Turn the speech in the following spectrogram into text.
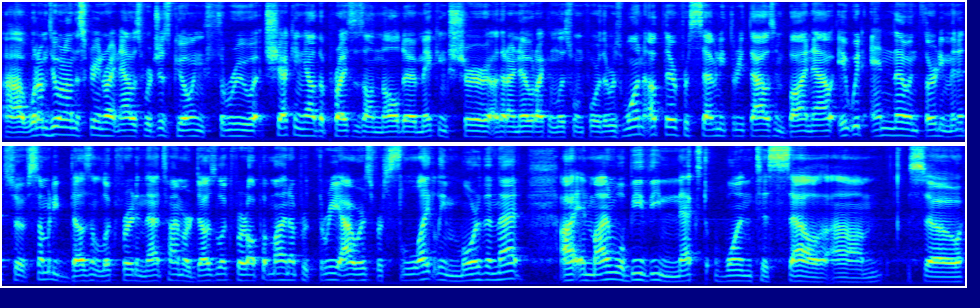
Uh, what I'm doing on the screen right now is we're just going through, checking out the prices on Naldo, making sure that I know what I can list one for. There was one up there for 73000 by now. It would end though in 30 minutes, so if somebody doesn't look for it in that time or does look for it, I'll put mine up for three hours for slightly more than that, uh, and mine will be the next one to sell. Um, so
